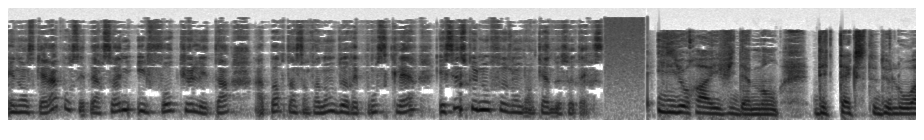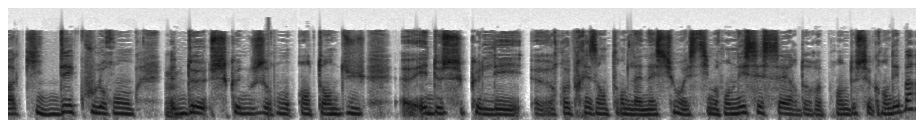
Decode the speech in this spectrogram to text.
Et dans ce cas-là, pour ces personnes, il faut que l'État apporte un certain nombre de réponses claires. Et c'est ce que nous faisons dans le cadre de ce texte. Il y aura évidemment des textes de loi qui découleront hum. de ce que nous aurons entendu euh, et de ce que les euh, représentants de la nation estimeront nécessaire de reprendre de ce grand débat.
